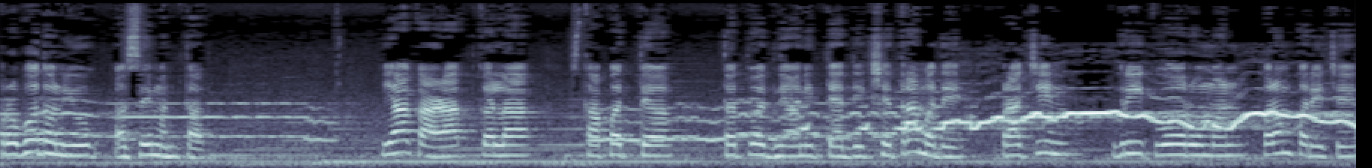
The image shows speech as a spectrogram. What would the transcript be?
प्रबोधन युग असे म्हणतात. या काळात कला स्थापत्य तत्वज्ञान इत्यादी क्षेत्रामध्ये प्राचीन ग्रीक व रोमन परंपरेचे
